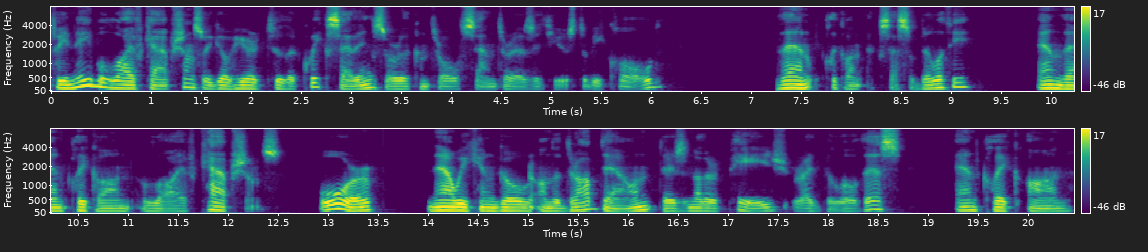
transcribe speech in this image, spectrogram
To enable live captions, we go here to the quick settings or the control center as it used to be called. Then click on accessibility and then click on live captions. Or now we can go on the drop down, there's another page right below this, and click on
